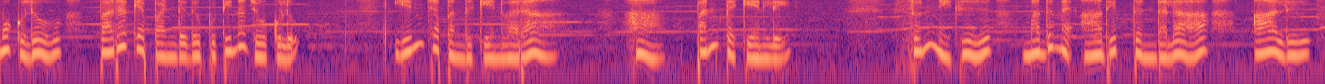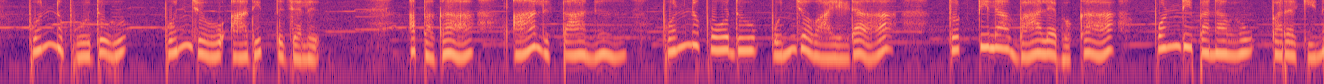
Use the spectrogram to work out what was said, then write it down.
ಮೊಕುಲು ಪರಕೆ ಪಂಡದು ಪುಟಿನ ಜೋಕುಲು ಎಂಚ ಪಂದಕೇನ್ವರ ಹಾ ಪನ್ಪೆಕೇನ್ಲೆ ಸೊನ್ನೆಗ್ ಮದುಮೆ ಆದಿತ್ತಂಡಲ ಆಲು ಪೊನ್ನು ಪೋದು ಪೊಂಜವು ಆದಿತ್ತು ಜಲು ಅಪಗ ಆಲು ತಾನು ಪೊನ್ನು ಪೋದು ಪೊಂಜವಾಯಡ ತೊಟ್ಟಿಲ ಬಾಲೆ ಬೊಕ ಪೊಂಡಿಪನವು ಪರಕಿನ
